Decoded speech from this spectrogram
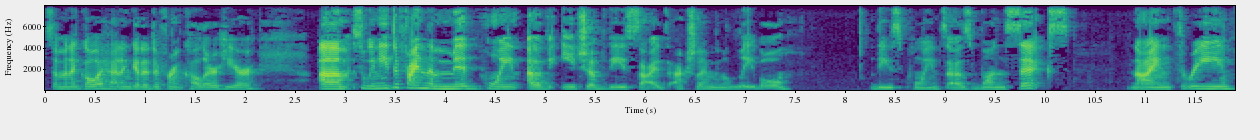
So I'm going to go ahead and get a different color here. Um, so we need to find the midpoint of each of these sides. Actually, I'm going to label these points as 1, 6, 9, 3,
